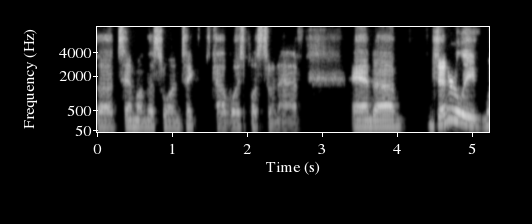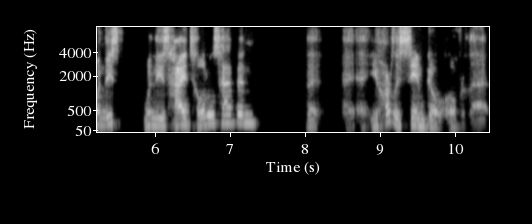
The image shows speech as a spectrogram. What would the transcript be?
uh, Tim on this one. Take Cowboys plus two and a half, and uh, generally when these when these high totals happen, that you hardly see them go over that.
